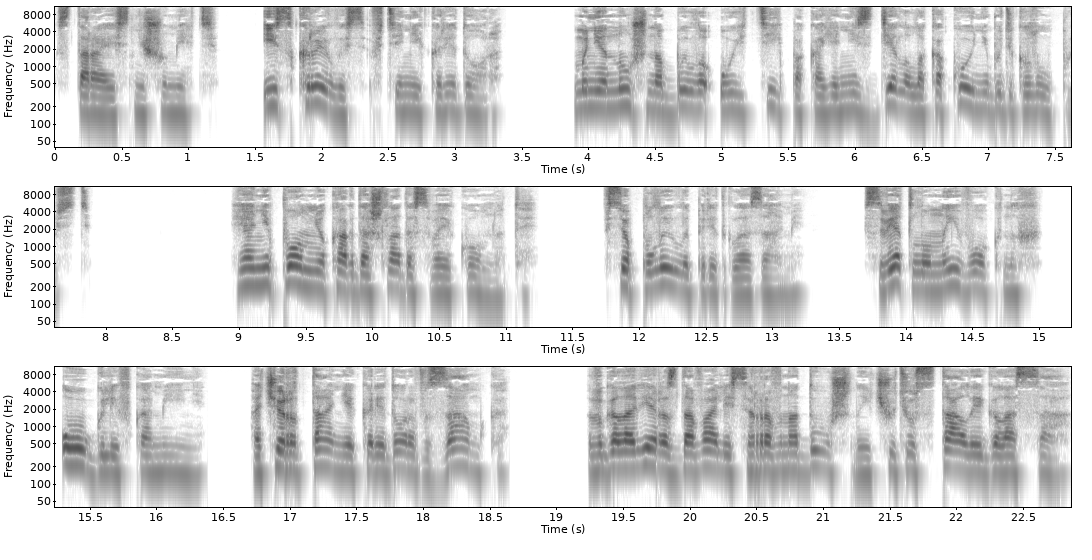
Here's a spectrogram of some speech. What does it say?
стараясь не шуметь, и скрылась в тени коридора. Мне нужно было уйти, пока я не сделала какую-нибудь глупость. Я не помню, как дошла до своей комнаты. Все плыло перед глазами. Свет луны в окнах, угли в камине, очертания коридоров замка. В голове раздавались равнодушные, чуть усталые голоса.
